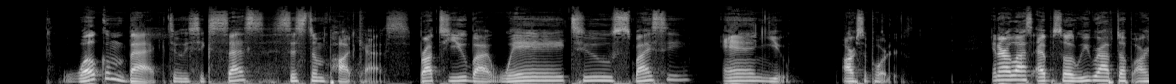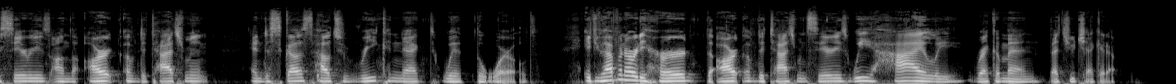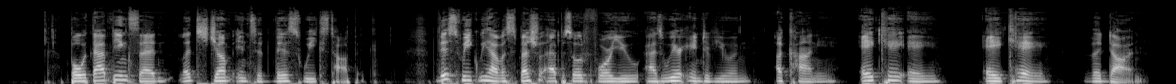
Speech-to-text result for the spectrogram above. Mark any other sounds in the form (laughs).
Welcome back to the Success System Podcast, brought to you by Way Too Spicy and you, our supporters. In our last episode, we wrapped up our series on the art of detachment and discussed how to reconnect with the world. If you haven't already heard the Art of Detachment series, we highly recommend that you check it out. But with that being said, let's jump into this week's topic. This week we have a special episode for you as we are interviewing Akani, aka AK the Don.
